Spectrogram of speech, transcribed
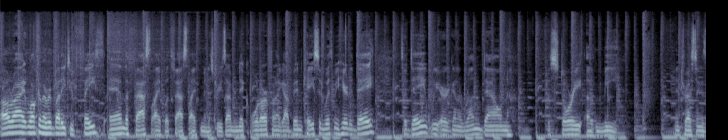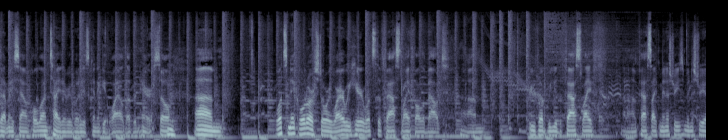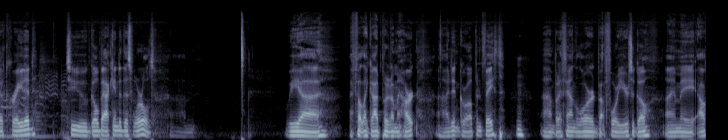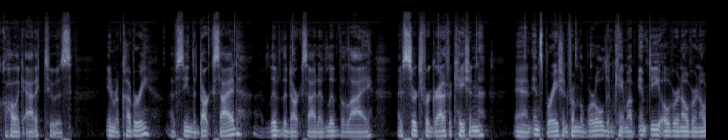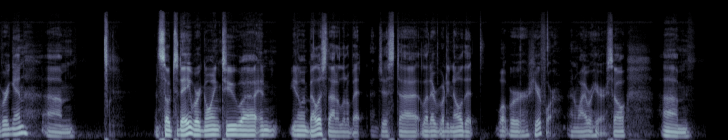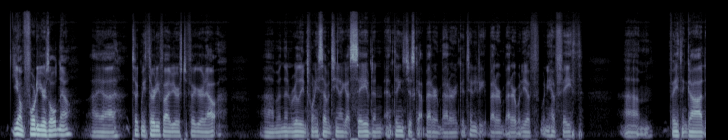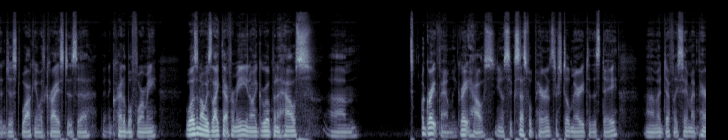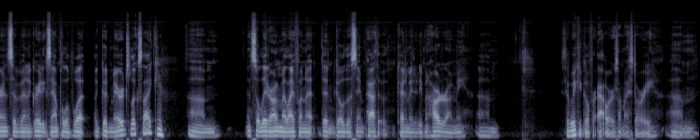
All right, welcome everybody to Faith and the Fast Life with Fast Life Ministries. I'm Nick Ordorf, and I got Ben Kaysen with me here today. Today we are going to run down the story of me. Interesting as that may sound, hold on tight, everybody. It's going to get wild up in here. So, um, what's Nick Ordorf's story? Why are we here? What's the Fast Life all about? Um, brief overview of the Fast Life, uh, Fast Life Ministries, ministry I created to go back into this world. Um, we, uh, I felt like God put it on my heart. Uh, I didn't grow up in faith, um, but I found the Lord about four years ago. I'm a alcoholic addict who is in recovery. I've seen the dark side. I've lived the dark side. I've lived the lie. I've searched for gratification and inspiration from the world and came up empty over and over and over again. Um, and so today we're going to uh, and you know embellish that a little bit and just uh, let everybody know that what we're here for and why we're here. So, um, you know, I'm 40 years old now. I uh, it took me 35 years to figure it out. Um, and then really in 2017, I got saved, and, and things just got better and better, and continue to get better and better when you have when you have faith, um, faith in God, and just walking with Christ has uh, been incredible for me it wasn't always like that for me. You know, I grew up in a house, um, a great family, great house. You know, successful parents. They're still married to this day. Um, I definitely say my parents have been a great example of what a good marriage looks like. Mm. Um, and so later on in my life, when that didn't go the same path, it kind of made it even harder on me. Um, so we could go for hours on my story. Um,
